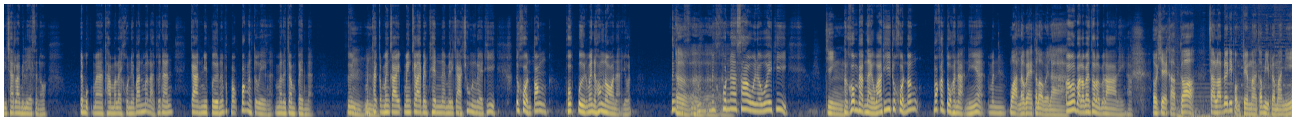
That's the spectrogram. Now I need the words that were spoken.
Richard Ramirez อะเนาะ จะบุกมาทำอะไรคนในบ้านเมื่อไหร่เพราะฉะนั้นการมีปืนนั้นป้องป้องกันตัวเองอะมันเลยจำเป็นอะคืออมมันอืมถ้ามันกลายมันกลายเป็นเทรนด์ในอเมริกาช่วงหนึ่งเลยที่ ทุกคนต้องพกปืนไว้ในห้องนอนอะยศซึ่งเออโอ้โหเออเออมันโคตรน่าเศร้าเลยนะเว้ยที่ จริงสังคมแบบไหนวะที่ทุกคนต้องป้องกันตัวขนาดนี้อะมันหวาดระแวงตลอดเวลาเออมันบาดระแวงตลอดเวลาอะไรอย่างเลยครับ โอเคครับ ก็สำหรับเรื่องที่ผมเตรียมมาก็มีประมาณนี้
